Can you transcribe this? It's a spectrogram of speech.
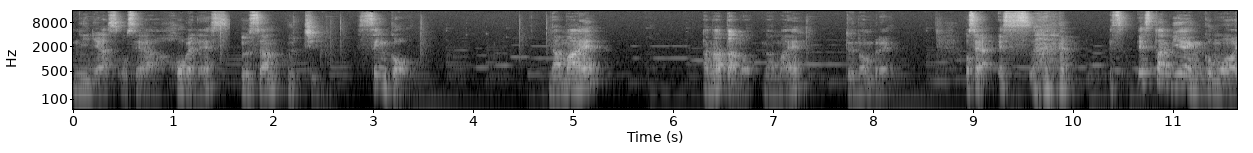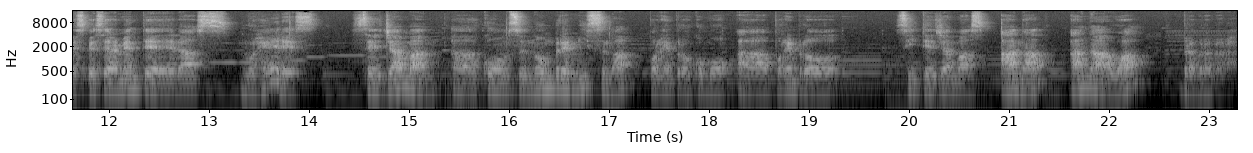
niñas, o sea, jóvenes, usan uchi. 5. Namae, anata no namae, tu nombre. O sea, es, es, es también como especialmente las mujeres se llaman uh, con su nombre misma, por ejemplo, como, uh, por ejemplo, si te llamas Ana, Ana wa, bla bla bla.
